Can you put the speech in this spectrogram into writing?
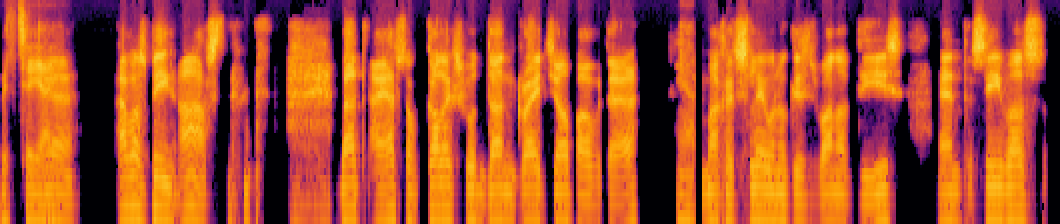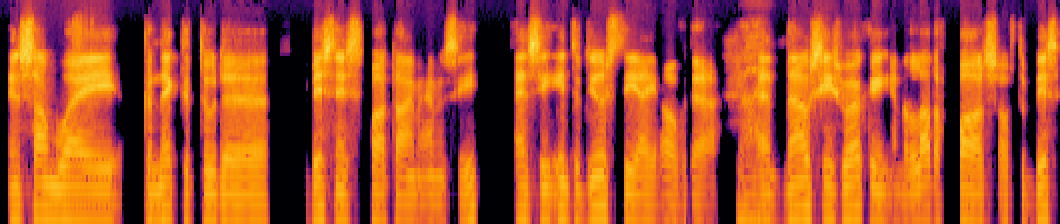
with TA? Yeah, I was being asked, but I have some colleagues who done great job over there. Yeah. Margaret Sleeuwenhoek is one of these, and she was in some way connected to the business part-time MSc, and she introduced TA over there. Right. And now she's working in a lot of parts of the business,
